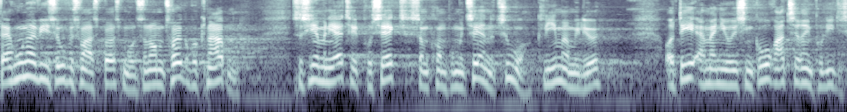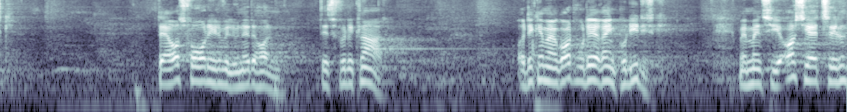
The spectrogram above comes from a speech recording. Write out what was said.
Der er hundredvis af ubesvarede spørgsmål, så når man trykker på knappen, så siger man ja til et projekt, som kompromitterer natur, klima og miljø. Og det er man jo i sin gode ret til rent politisk. Der er også fordele ved Lynetteholm. Det er selvfølgelig klart. Og det kan man jo godt vurdere rent politisk. Men man siger også ja til,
